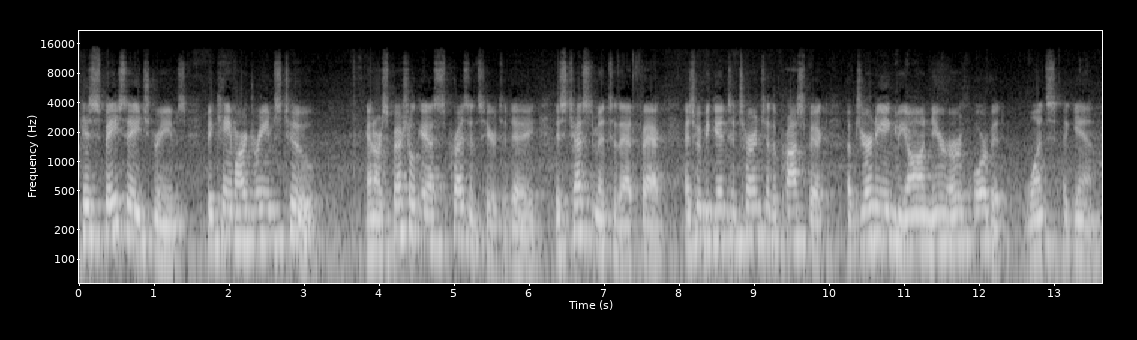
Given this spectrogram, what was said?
His space age dreams became our dreams too, and our special guest's presence here today is testament to that fact as we begin to turn to the prospect of journeying beyond near Earth orbit once again.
